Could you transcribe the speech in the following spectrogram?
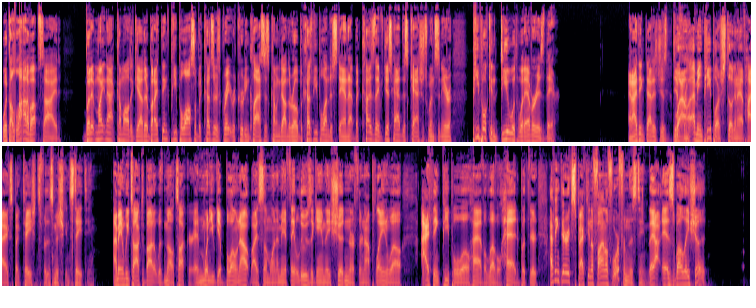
with a lot of upside but it might not come all together. But I think people also, because there's great recruiting classes coming down the road, because people understand that, because they've just had this Cassius Winston era, people can deal with whatever is there. And I think that is just different. Well, I mean, people are still going to have high expectations for this Michigan State team. I mean, we talked about it with Mel Tucker, and when you get blown out by someone, I mean, if they lose a game they shouldn't, or if they're not playing well, I think people will have a level head. But they're, I think they're expecting a Final Four from this team. They as well they should.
